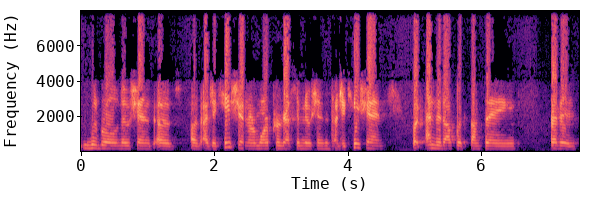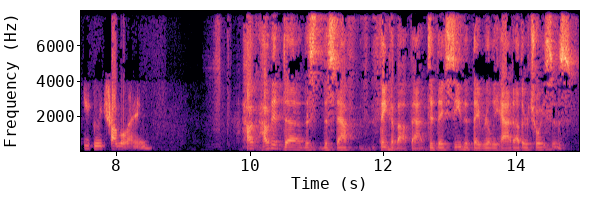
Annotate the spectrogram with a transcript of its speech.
liberal notions of, of education or more progressive notions of education, but ended up with something that is deeply troubling. How, how did uh, the, the staff think about that? Did they see that they really had other choices?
